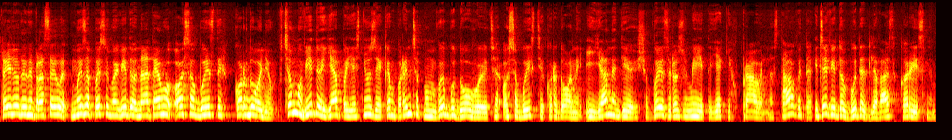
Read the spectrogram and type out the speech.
Три людини просили. Ми записуємо відео на тему особистих кордонів. В цьому відео я поясню, за яким принципом вибудовуються особисті кордони. І я надію, що ви зрозумієте, як їх правильно ставити, і це відео буде для вас корисним.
